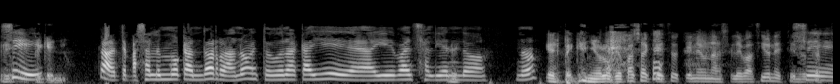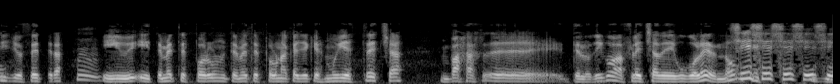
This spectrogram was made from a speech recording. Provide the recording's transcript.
sí. pequeño. Claro, te pasa lo mismo que Andorra, ¿no? Es toda una calle ahí van saliendo, ¿no? Es pequeño, lo que pasa es que esto tiene unas elevaciones, tiene un castillo, etcétera, hmm. y, te metes por un, te metes por una calle que es muy estrecha, bajas, eh, te lo digo, a flecha de Google Earth, ¿no? Sí, sí, sí, sí, sí.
